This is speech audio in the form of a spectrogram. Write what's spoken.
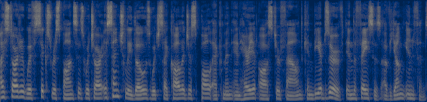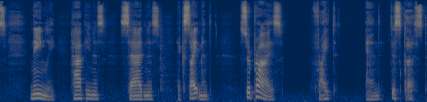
I started with six responses, which are essentially those which psychologists Paul Ekman and Harriet Oster found can be observed in the faces of young infants, namely happiness, sadness, excitement, surprise, fright, and disgust.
